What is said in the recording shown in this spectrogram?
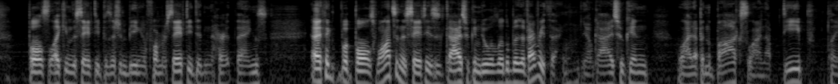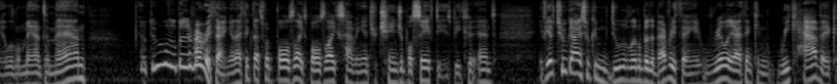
Bowles liking the safety position, being a former safety, didn't hurt things. And I think what Bowles wants in the safeties is guys who can do a little bit of everything. You know, guys who can line up in the box, line up deep, play a little man to man, you know, do a little bit of everything. And I think that's what Bowles likes. Bowles likes having interchangeable safeties because and if you have two guys who can do a little bit of everything, it really I think can wreak havoc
